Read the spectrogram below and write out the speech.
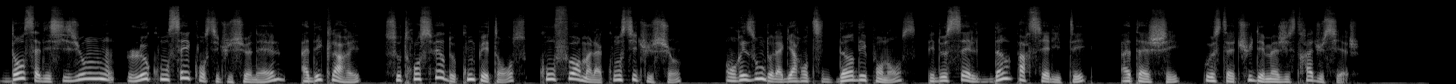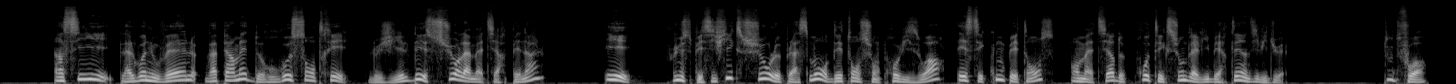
Dans sa décision, le Conseil constitutionnel a déclaré ce transfert de compétences conforme à la Constitution en raison de la garantie d'indépendance et de celle d'impartialité attachée au statut des magistrats du siège. Ainsi, la loi nouvelle va permettre de recentrer le JLD sur la matière pénale et, plus spécifique, sur le placement en détention provisoire et ses compétences en matière de protection de la liberté individuelle. Toutefois,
